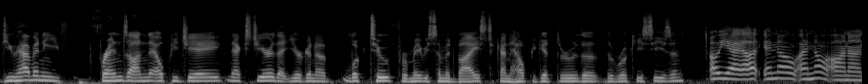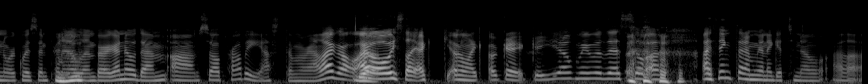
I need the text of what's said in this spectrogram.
do you have any friends on the LPGA next year that you're going to look to for maybe some advice to kind of help you get through the, the rookie season? Oh yeah, I, I know. I know Anna and Nordqvist and Pernilla Mhm. Lindberg. I know them. Um, so I'll probably ask them around. I go. I always like. I, am like, okay, can you help me with this? So uh, I think that I'm gonna get to know uh,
